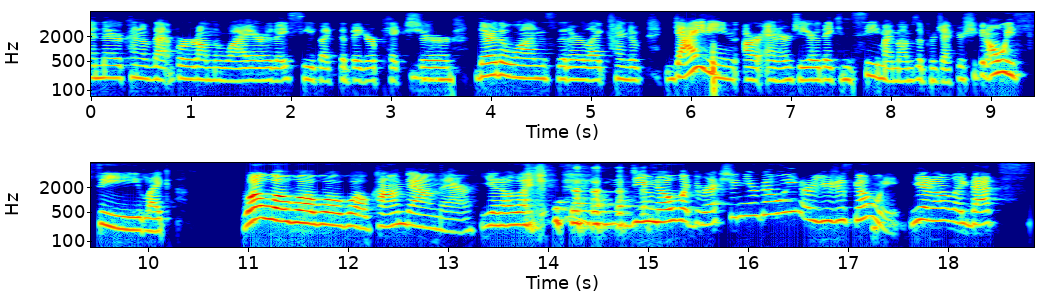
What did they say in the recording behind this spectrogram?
And they're kind of that bird on the wire. They see like the bigger picture. Mm-hmm. they're the ones that are like kind of guiding our energy or they can see my mom's a projector. She can always see like whoa whoa whoa whoa whoa calm down there. You know like do you know what direction you're going or are you just going? You know like that's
